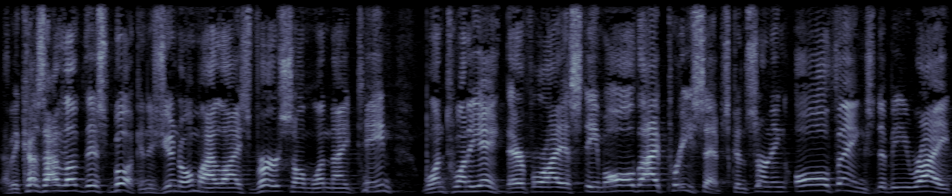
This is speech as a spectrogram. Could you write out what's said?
Now, because I love this book, and as you know, my last verse, Psalm 119, 128 Therefore I esteem all thy precepts concerning all things to be right,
